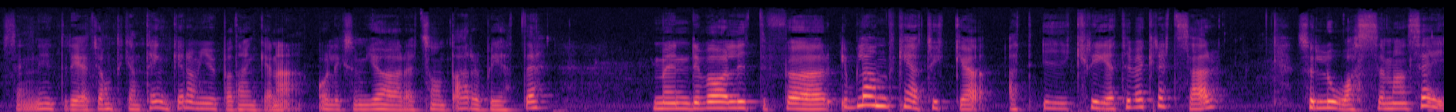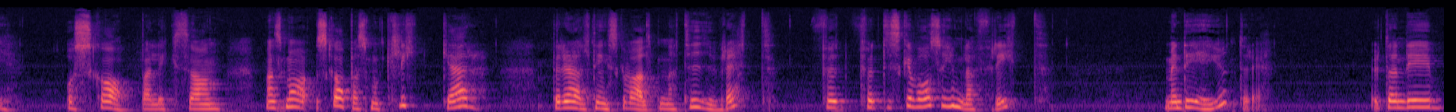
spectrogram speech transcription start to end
Sen är det inte det att jag inte kan tänka de djupa tankarna och liksom göra ett sånt arbete. Men det var lite för, ibland kan jag tycka att i kreativa kretsar så låser man sig och skapar liksom, man skapar små klickar där allting ska vara alternativrätt. För, för att det ska vara så himla fritt. Men det är ju inte det. Utan det är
